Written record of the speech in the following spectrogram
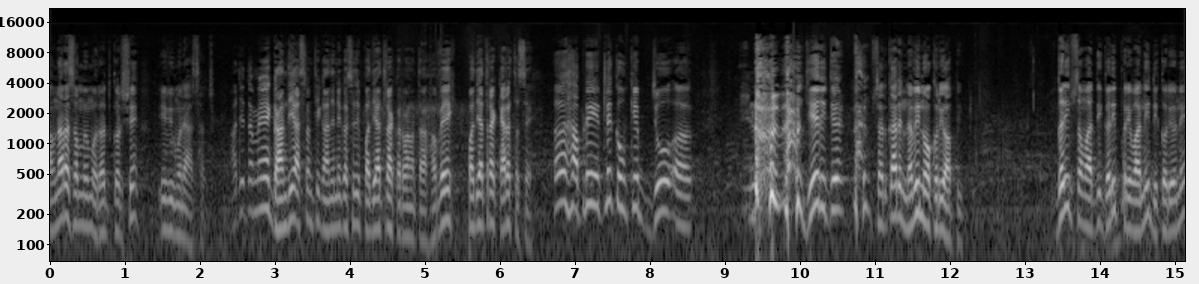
આવનારા સમયમાં રદ કરશે એવી મને આશા છે. આજે તમે ગાંધી આશ્રમથી ગાંધીનગર સુધી પદયાત્રા કરવાના હતા. હવે પદયાત્રા ક્યારે થશે? આપણે એટલે કહું કે જો જે રીતે સરકારે નવી નોકરીઓ આપી. ગરીબ સમાજની, ગરીબ પરિવારની દીકરીઓને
